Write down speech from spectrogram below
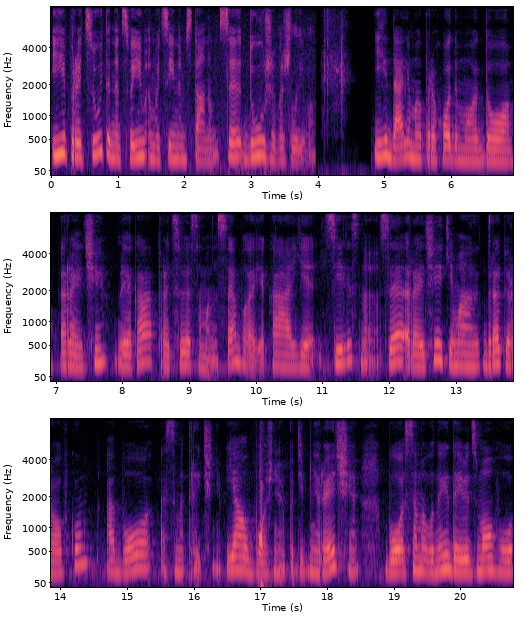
і працюйте над своїм емоційним станом. Це дуже важливо. І далі ми переходимо до речі, яка працює сама на себе, яка є цілісною. Це речі, які мають драпіровку. Або асиметричні. Я обожнюю подібні речі, бо саме вони дають змогу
